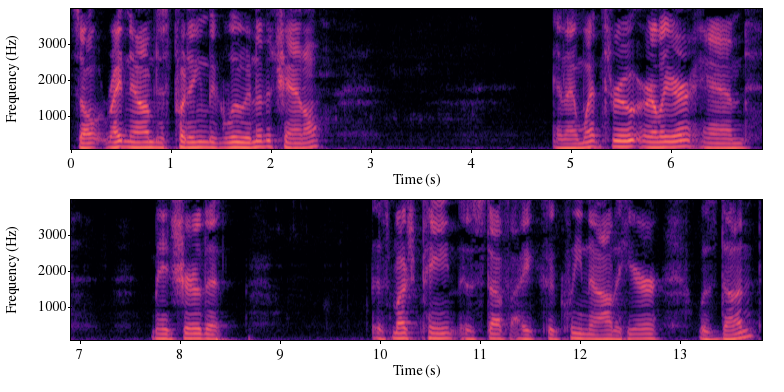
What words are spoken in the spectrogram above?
So right now I'm just putting the glue into the channel. And I went through earlier and made sure that as much paint as stuff I could clean out of here was done.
